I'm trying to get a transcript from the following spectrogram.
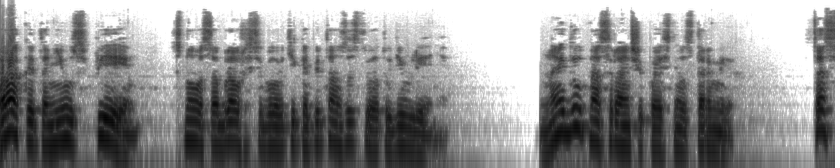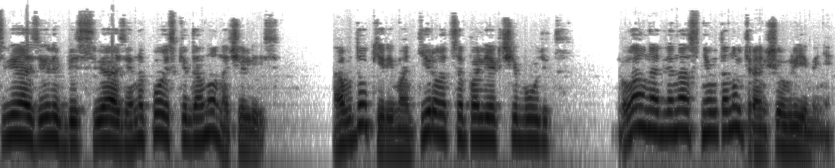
«Как это не успеем?» Снова собравшийся был уйти капитан застыл от удивления. «Найдут нас раньше», — пояснил Стармих. «Со связью или без связи, но поиски давно начались. А в доке ремонтироваться полегче будет. Главное для нас не утонуть раньше времени.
